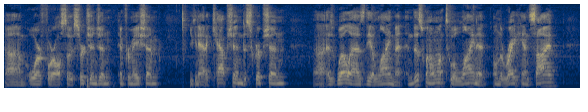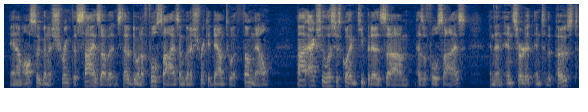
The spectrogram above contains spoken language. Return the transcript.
um, or for also search engine information. You can add a caption, description, uh, as well as the alignment. And this one I want to align it on the right hand side and I'm also going to shrink the size of it. Instead of doing a full size, I'm going to shrink it down to a thumbnail. Uh, actually, let's just go ahead and keep it as, um, as a full size and then insert it into the post.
